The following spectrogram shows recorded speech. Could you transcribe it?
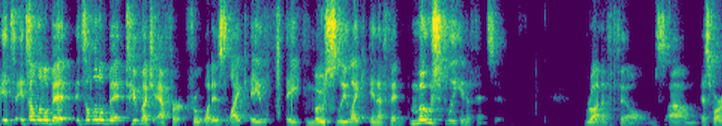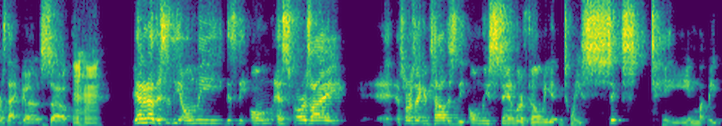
it's it's a little bit it's a little bit too much effort for what is like a a mostly like inoffen mostly inoffensive run of films um, as far as that goes. So mm-hmm. yeah, no, no, this is the only this is the only as far as I as far as I can tell, this is the only Sandler film we get in 2016. Let me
